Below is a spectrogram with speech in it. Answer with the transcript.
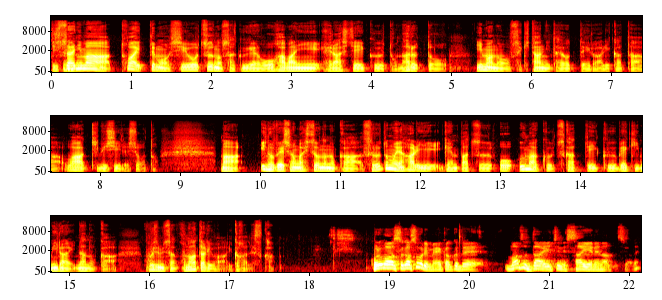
実際にまあ、とは言っても CO2 の削減を大幅に減らしていくとなると、今の石炭に頼っているあり方は厳しいでしょうと。まあイノベーションが必要なのかそれともやはり原発をうまく使っていくべき未来なのか小泉さんこの辺りはいかがですか？これは菅総理明確で、まず第一に再エネなんですよね。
